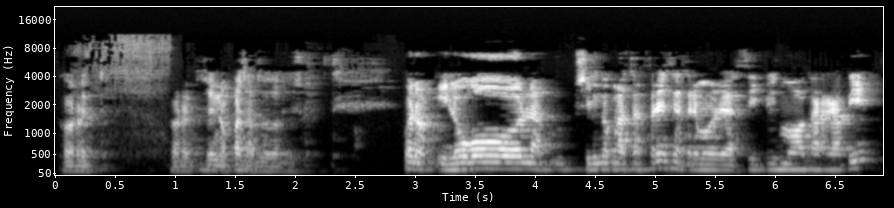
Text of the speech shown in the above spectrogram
Correcto, correcto, sí, nos pasa todo eso. Bueno, y luego, siguiendo con las transferencias, tenemos el ciclismo a carrera a pie,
